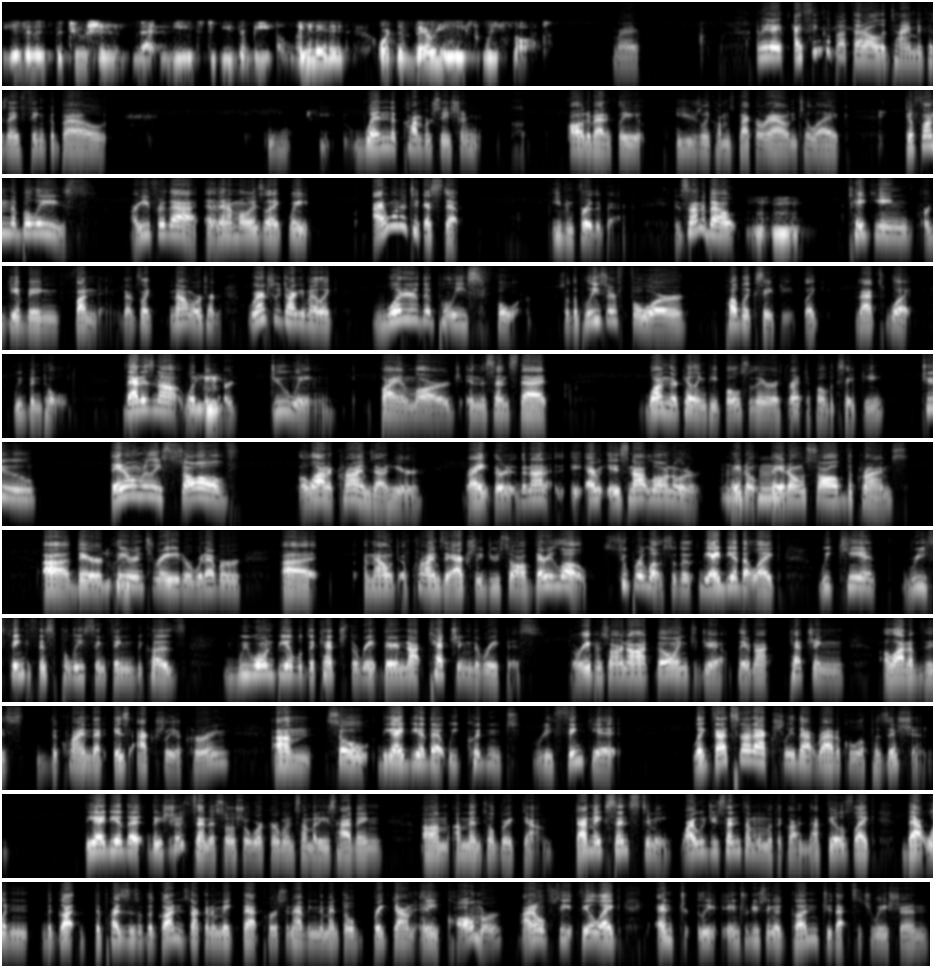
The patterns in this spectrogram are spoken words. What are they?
is an institution that needs to either be eliminated or at the very least rethought. Right. I mean, I, I think about that all the time because I think about when the conversation automatically usually comes back around to like defund the police. Are you for that? And then I'm always like, wait, I want to take a step even further back. It's not about mm-hmm. taking or giving funding. That's like not what we're talking. We're actually talking about like what are the police for? So the police are for public safety. Like that's what we've been told. That is not what mm-hmm. they are doing by and large in the sense that one, they're killing people, so they're a threat to public safety. Two, they don't really solve a lot of crimes out here, right? They're they're not. It's not law and order. They don't mm-hmm. they don't solve the crimes. Uh, their mm-hmm. clearance rate or whatever uh, amount of crimes they actually do solve very low, super low. So the the idea that like we can't rethink this policing thing because we won't be able to catch the rape. They're not catching the rapists. The rapists are not going to jail. They're not catching a lot of this the crime that is actually occurring. Um, so the idea that we couldn't rethink it, like that's not actually that radical a position. The idea that they should send a social worker when somebody's having um, a mental breakdown. That makes sense to me. Why would you send someone with a gun? That feels like that wouldn't the gun the presence of the gun is not going to make that person having the mental breakdown any calmer. I don't see, feel like ent- introducing a gun to that situation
